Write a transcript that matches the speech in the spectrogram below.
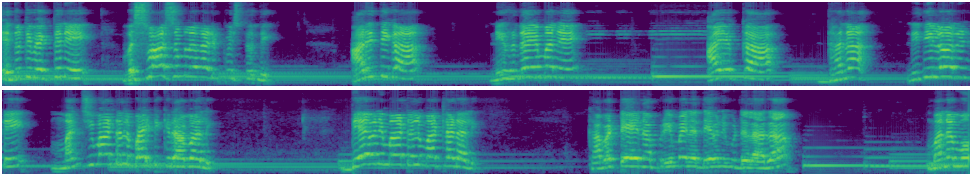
ఎదుటి వ్యక్తిని విశ్వాసంలో నడిపిస్తుంది. ఆ రీతిగా నీ హృదయం అనే ఆ యొక్క ధన నిధిలో నుండి మంచి మాటలు బయటికి రావాలి. దేవుని మాటలు మాట్లాడాలి. కాబట్టే నా ప్రియమైన దేవుని బిడ్డలారా మనము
